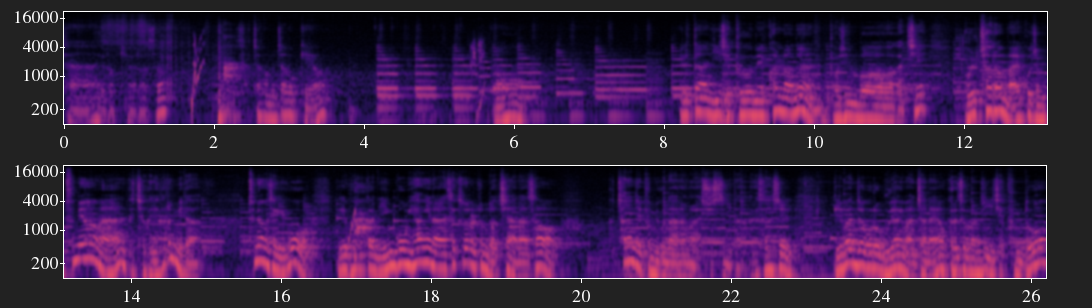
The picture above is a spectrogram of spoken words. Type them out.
자 이렇게 열어서 살짝 한번 짜볼게요 어. 일단 이 제품의 컬러는 보시는 바와 같이 물처럼 맑고 좀 투명한 그쵸 그냥 흐릅니다 투명색이고 이게 보니까 인공향이나 색소를 좀 넣지 않아서 천연 제품이구나라는 걸 알 수 있습니다 그래서 사실 일반적으로 무향이 많잖아요 그래서 그런지 이 제품도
